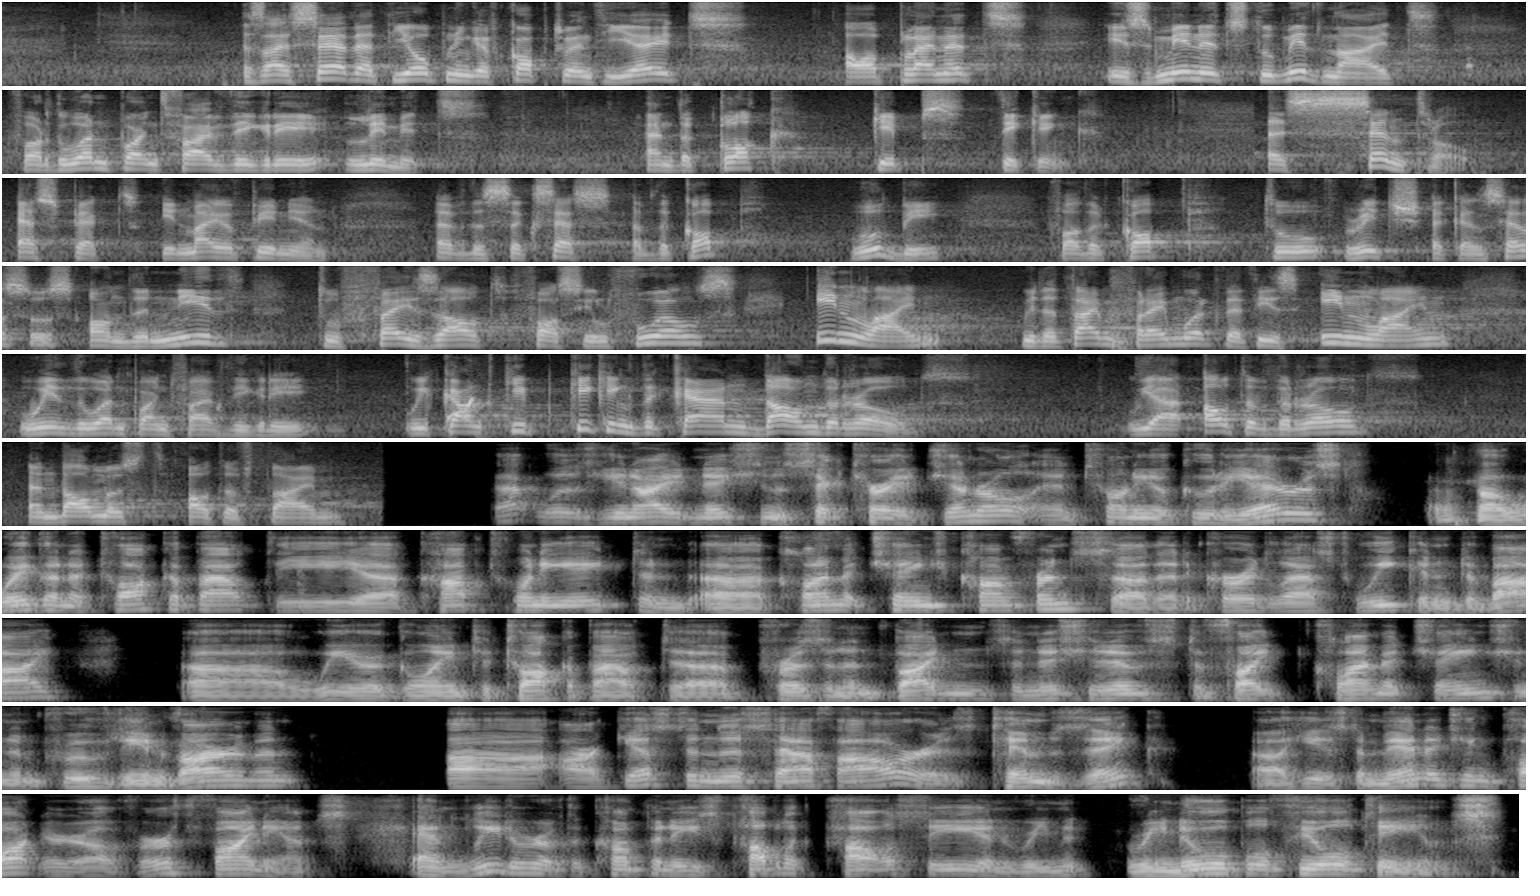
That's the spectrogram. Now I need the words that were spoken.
As I said at the opening of COP28, our planet is minutes to midnight for the 1.5 degree limit, and the clock keeps ticking. A central aspect, in my opinion, of the success of the COP would be for the COP to reach a consensus on the need to phase out fossil fuels in line with a time framework that is in line with the 1.5 degree. We can't keep kicking the can down the road. We are out of the road and almost out of time. That was United Nations Secretary General Antonio Guterres uh, we're going to talk about the uh, COP28 and uh, climate change conference uh, that occurred last week in Dubai. Uh, we are going to talk about uh, President Biden's initiatives to fight climate change and improve the environment. our guest in this half hour is Tim Zenk. He is the managing partner of Earth Finance and leader of the company's public policy and re- renewable fuel teams.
